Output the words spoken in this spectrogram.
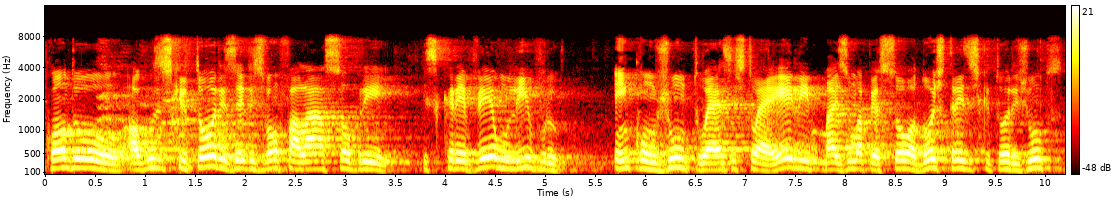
Quando alguns escritores eles vão falar sobre escrever um livro em conjunto, é, isto é, ele mais uma pessoa, dois, três escritores juntos,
